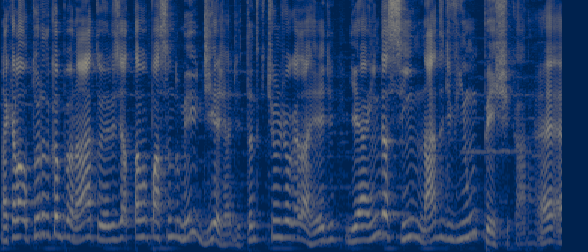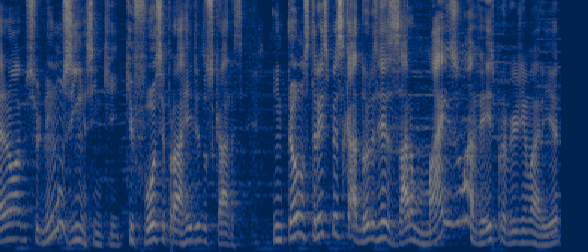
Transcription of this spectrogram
Naquela altura do campeonato, eles já estavam passando meio-dia já, de tanto que tinham jogado a rede, e ainda assim, nada de vir um peixe, cara. É, era um absurdo, nenhumzinho assim que, que fosse para a rede dos caras. Então, os três pescadores rezaram mais uma vez para a Virgem Maria,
